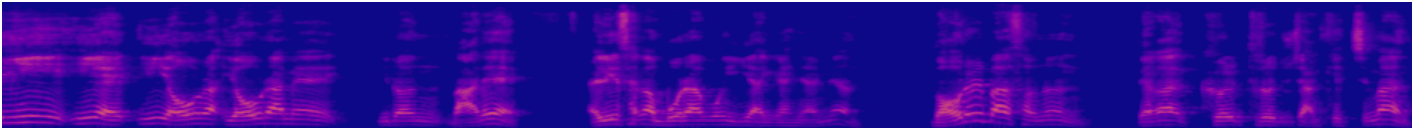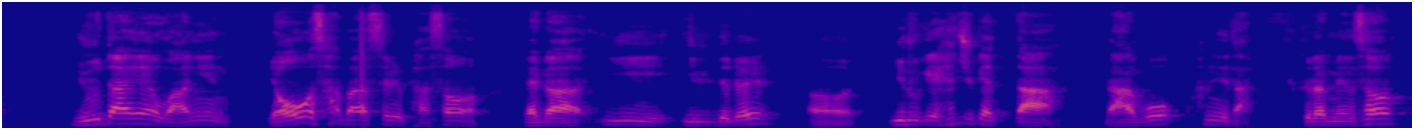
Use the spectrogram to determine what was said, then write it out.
이, 이, 이 여호람의 이런 말에 엘리사가 뭐라고 이야기하냐면 너를 봐서는 내가 그걸 들어주지 않겠지만 유다의 왕인 여호사밧을 봐서 내가 이 일들을 어, 이루게 해주겠다라고 합니다. 그러면서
